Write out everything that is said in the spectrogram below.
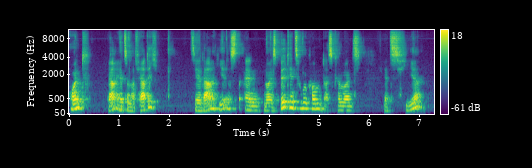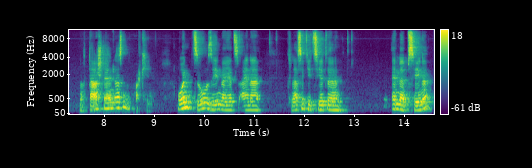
Und ja, jetzt sind wir fertig. Sehe da, hier ist ein neues Bild hinzugekommen. Das können wir uns jetzt hier noch darstellen lassen. Okay. Und so sehen wir jetzt eine klassifizierte mmap-Szene,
